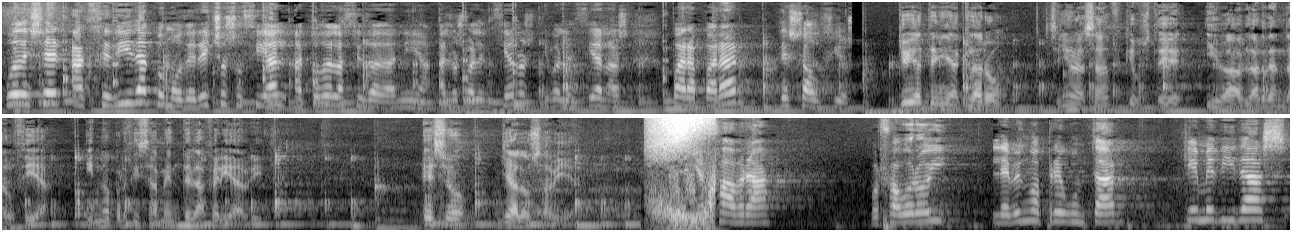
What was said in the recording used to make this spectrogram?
puede ser accedida como derecho social a toda la ciudadanía, a los valencianos y valencianas, para parar desahucios. Yo ya tenía claro, señora Sanz, que usted iba a hablar de Andalucía y no precisamente la Feria de Abril. Eso ya lo sabía. Señor Fabra, por favor, hoy le vengo a preguntar qué medidas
